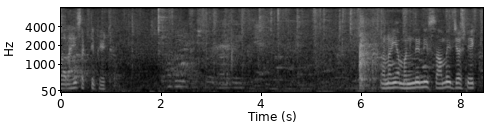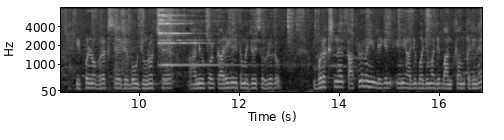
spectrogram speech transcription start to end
વારાહી શક્તિપીઠ. અને અહીંયા મંદિરની સામે જસ્ટ એક પીપળનો વૃક્ષ છે જે બહુ જૂનો છે. આની ઉપર કારીગરી તમે જોઈ શકો છો. વૃક્ષને કાપ્યો નહીં, લેકિન એની આજુબાજુમાં જે બાંધકામ કરીને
